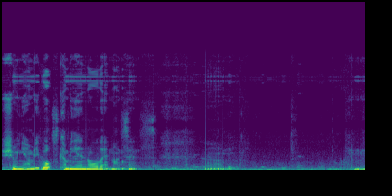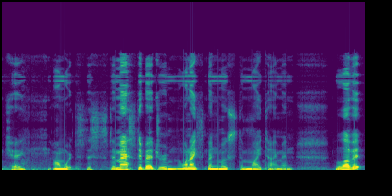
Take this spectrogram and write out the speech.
showing you how many volts coming in and all that nonsense. Um, okay, onwards. This is the master bedroom, the one I spend most of my time in. Love it.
